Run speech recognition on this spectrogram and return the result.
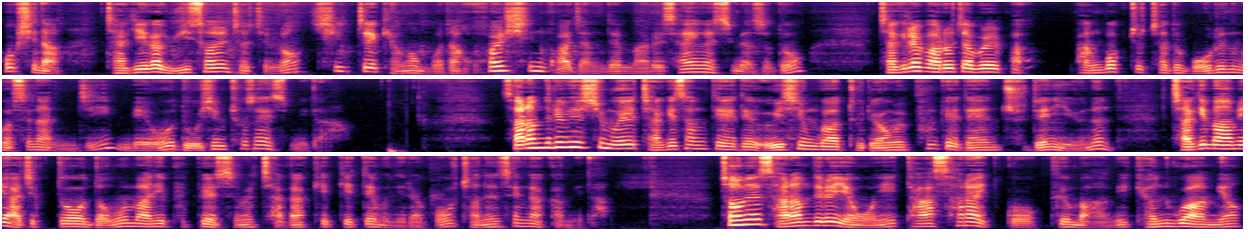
혹시나 자기가 위선을 저질러 실제 경험보다 훨씬 과장된 말을 사용했으면서도 자기를 바로잡을 바, 방법조차도 모르는 것은 아닌지 매우 노심초사했습니다. 사람들이 회심 후에 자기 상태에 대해 의심과 두려움을 품게 된 주된 이유는 자기 마음이 아직도 너무 많이 부패했음을 자각했기 때문이라고 저는 생각합니다. 처음엔 사람들의 영혼이 다 살아있고 그 마음이 견고하며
